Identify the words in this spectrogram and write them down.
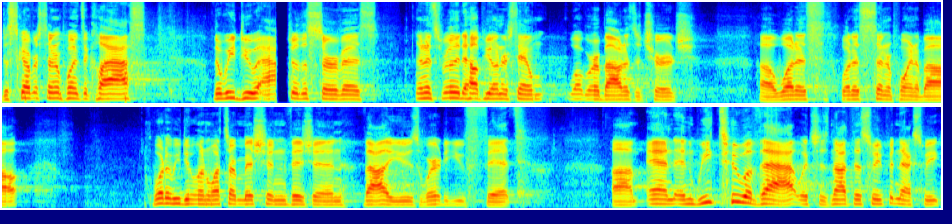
Discover Centerpoint is a class that we do after the service, and it's really to help you understand what we're about as a church. Uh, what is what is Centerpoint about? What are we doing? What's our mission, vision, values? Where do you fit? Um, and in week two of that, which is not this week but next week,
